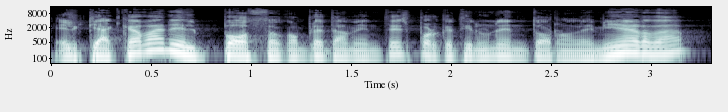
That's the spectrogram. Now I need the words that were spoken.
El que acaba en el pozo completamente es porque tiene un entorno de mierda,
